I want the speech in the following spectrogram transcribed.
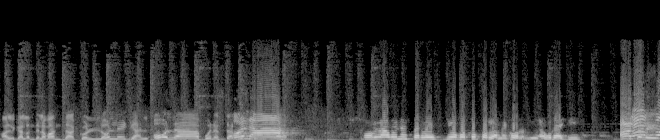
al galán de la banda con lo legal. Hola, buenas tardes. Hola. Hola, buenas tardes. Yo voto por la mejor, Laura G. ¡Ándale! ¡Eso!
